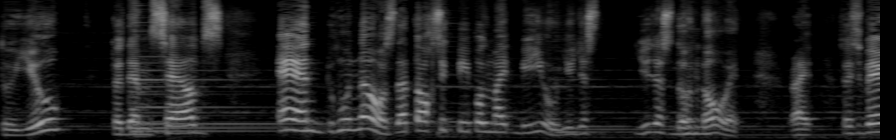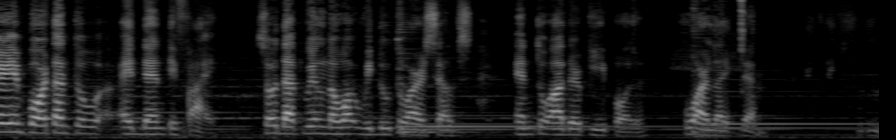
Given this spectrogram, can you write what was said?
to you, to themselves, and who knows, the toxic people might be you. You just you just don't know it, right? So it's very important to identify so that we'll know what we do to ourselves and to other people who are like them.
